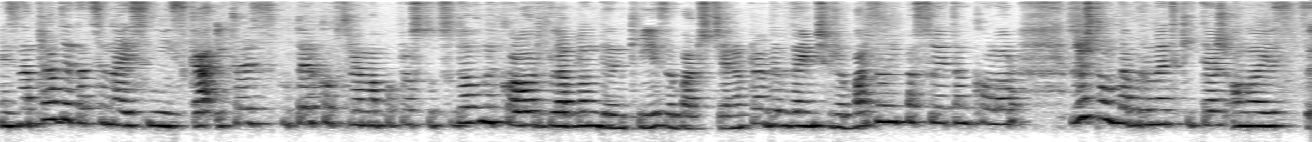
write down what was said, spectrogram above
Więc naprawdę ta cena jest niska i to jest skuterko, które ma po prostu cudowny kolor dla blondynki. Zobaczcie, naprawdę wydaje mi się, że bardzo mi pasuje ten kolor. Zresztą dla brunetki też ono jest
